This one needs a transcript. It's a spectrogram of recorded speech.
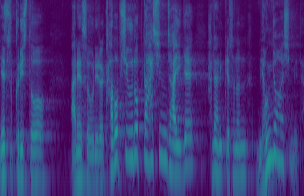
예수 그리스도 안에서 우리를 값없이 의롭다 하신 자에게 하나님께서는 명령하십니다.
